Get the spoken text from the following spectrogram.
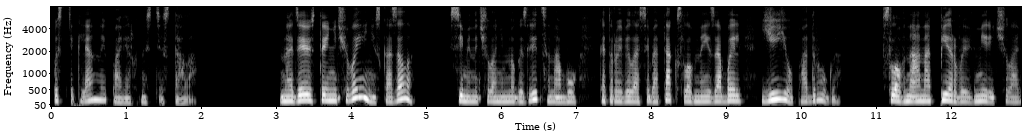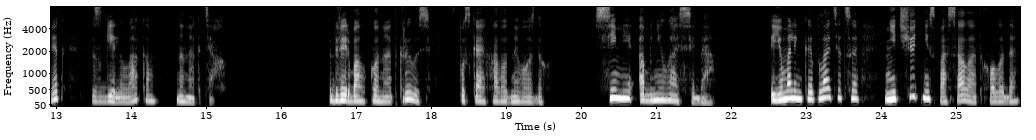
по стеклянной поверхности стола. «Надеюсь, ты ничего ей не сказала?» Сими начала немного злиться на Бу, которая вела себя так, словно Изабель — ее подруга словно она первый в мире человек с гель-лаком на ногтях. Дверь балкона открылась, впуская холодный воздух. Сими обняла себя. Ее маленькое платьице ничуть не спасало от холода.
